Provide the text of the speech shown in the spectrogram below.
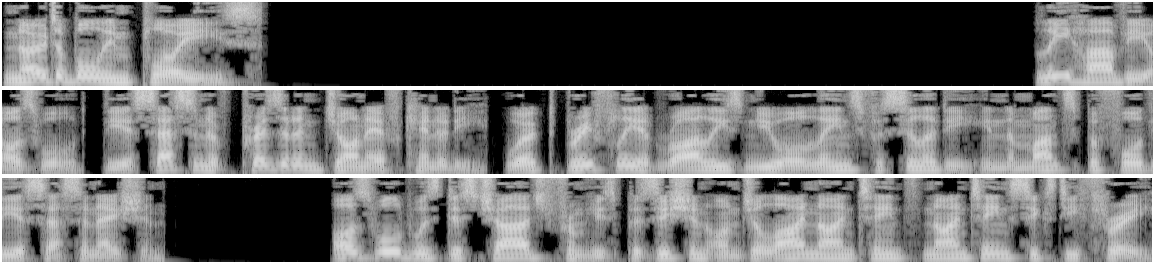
Notable employees Lee Harvey Oswald, the assassin of President John F. Kennedy, worked briefly at Reily's New Orleans facility in the months before the assassination. Oswald was discharged from his position on July 19, 1963.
